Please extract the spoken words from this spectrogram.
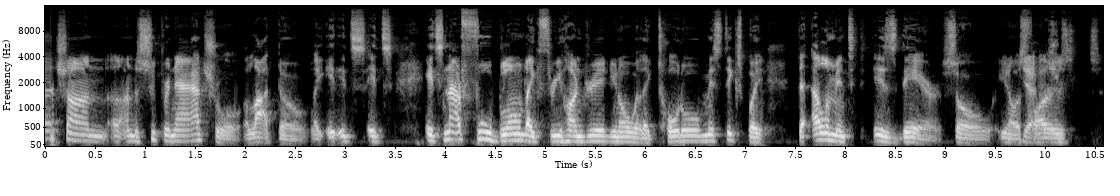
touch on uh, on the supernatural a lot though. Like it, it's it's it's not full blown like 300, you know, with like total mystics, but the element is there. So you know, as Yeah, far that's as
